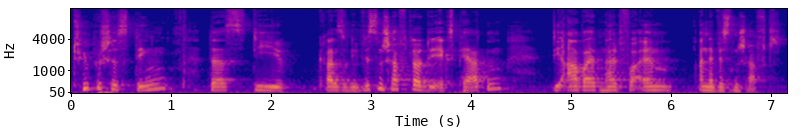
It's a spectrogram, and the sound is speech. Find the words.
typisches Ding, dass die, gerade so die Wissenschaftler, die Experten, die arbeiten halt vor allem an der Wissenschaft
